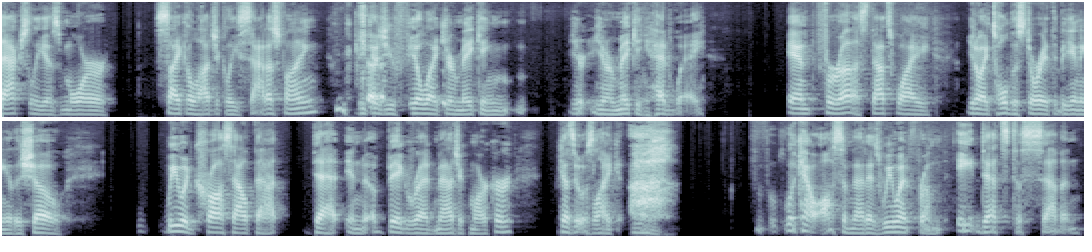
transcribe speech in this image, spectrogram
actually is more psychologically satisfying because you feel like you're making you're you're making headway. And for us, that's why, you know, I told the story at the beginning of the show. We would cross out that debt in a big red magic marker because it was like, ah, look how awesome that is. We went from eight debts to seven,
